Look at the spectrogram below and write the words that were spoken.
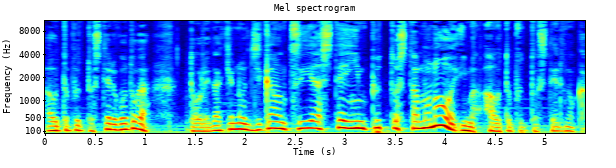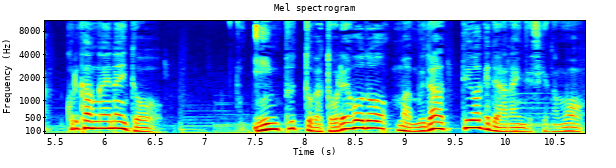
アウトプットしてることがどれだけの時間を費やしてインプットしたものを今アウトプットしてるのか。これ考えないと、インプットがどれほど、まあ無駄っていうわけではないんですけども、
